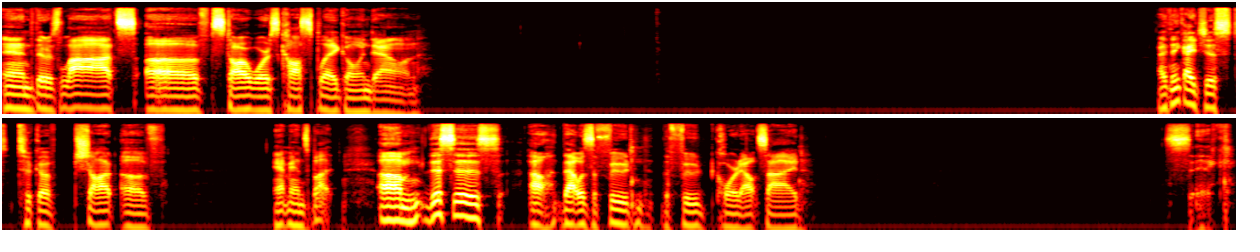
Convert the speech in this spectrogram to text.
And there's lots of Star Wars cosplay going down. I think I just took a shot of Ant Man's butt. Um, this is oh, that was the food the food court outside. Sick.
